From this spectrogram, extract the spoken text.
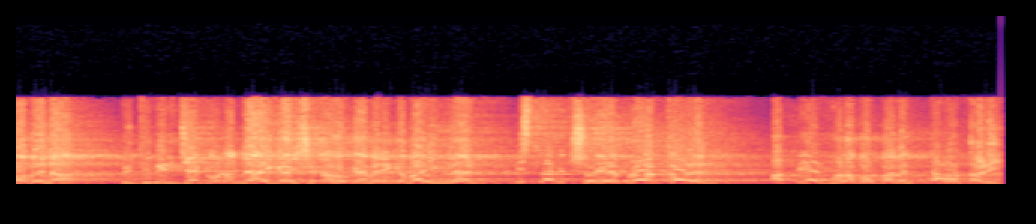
হবে না, পৃথিবীর যে কোনো জায়গায় সেটা হোক আমেরিকা বা ইংল্যান্ড, ইসলামিক শরীরে প্রয়োগ করেন, আপনি এর ফলাফল পাবেন তাড়াতাড়ি।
